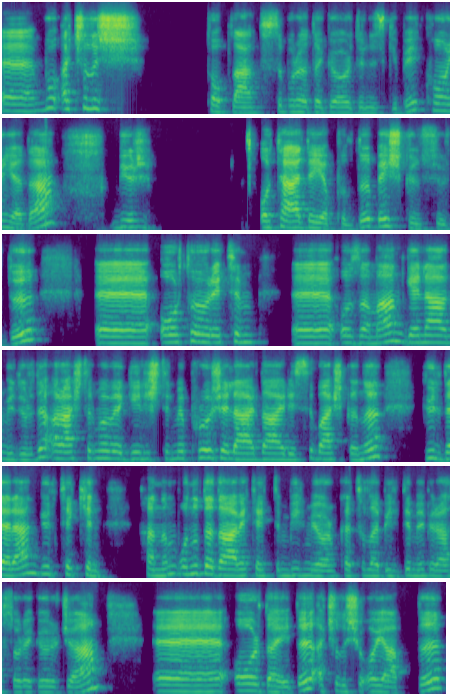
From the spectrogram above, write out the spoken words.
E, bu açılış toplantısı burada gördüğünüz gibi Konya'da bir otelde yapıldı. Beş gün sürdü. E, orta öğretim e, o zaman genel müdürde araştırma ve geliştirme projeler dairesi başkanı Gülderen Gültekin hanım. Onu da davet ettim. Bilmiyorum katılabildi mi biraz sonra göreceğim. E, oradaydı. Açılışı o yaptı.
